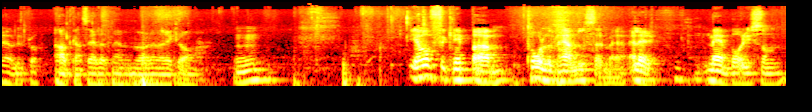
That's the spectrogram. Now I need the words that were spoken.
jävligt bra. Allt kan säljas med mörden och reklam. Mm. Jag förknippar 12 händelser med, eller med Borg som,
